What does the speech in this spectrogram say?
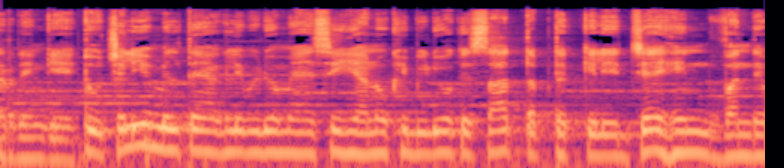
कर देंगे। तो चलिए मिलते हैं अगले वीडियो में ऐसे ही अनोखी वीडियो के साथ। तब तक के लिए जय हिंद, वंदे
